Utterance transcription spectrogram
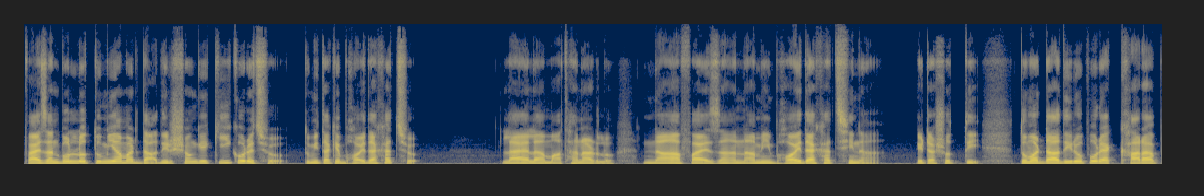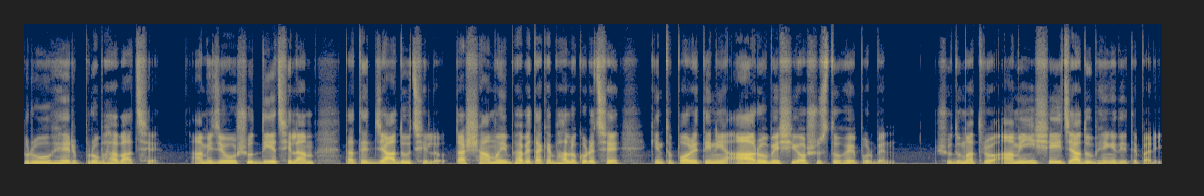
ফায়জান বলল, তুমি আমার দাদির সঙ্গে কি করেছ? তুমি তাকে ভয় দেখাচ্ছ? লায়লা মাথা নাড়ল, না ফায়জান, আমি ভয় দেখাচ্ছি না। এটা সত্যি। তোমার দাদির ওপর এক খারাপ রুহের প্রভাব আছে। আমি যে ওষুধ দিয়েছিলাম, তাতে জাদু ছিল। তা সাময়িকভাবে তাকে ভালো করেছে, কিন্তু পরে তিনি আরও বেশি অসুস্থ হয়ে পড়বেন। শুধুমাত্র আমিই সেই জাদু ভেঙে দিতে পারি।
